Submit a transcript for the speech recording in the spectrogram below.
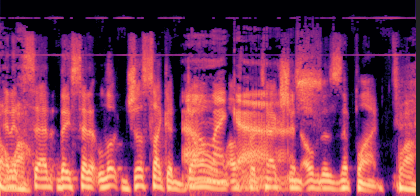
Oh, and wow. it said they said it looked just like a oh dome oh of gosh. protection over the zip line. Wow!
